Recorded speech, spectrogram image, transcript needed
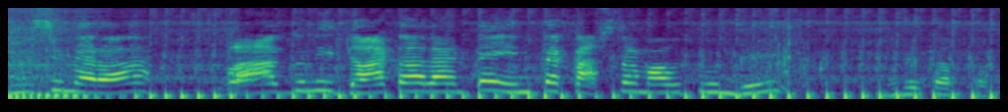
చూసినారా వాగుని దాటాలంటే ఇంత కష్టం అవుతుంది. ఇది కష్టం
